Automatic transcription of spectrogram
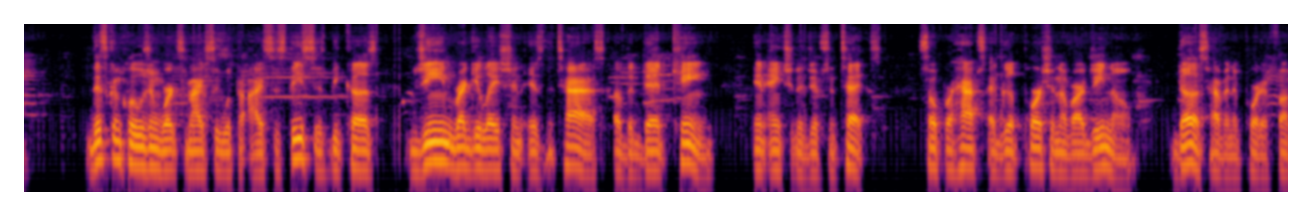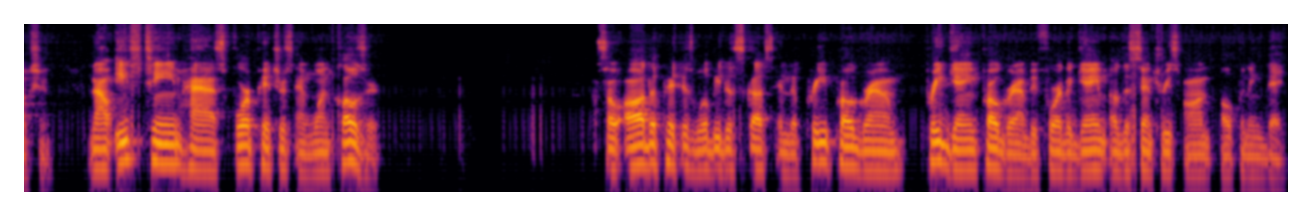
This conclusion works nicely with the Isis thesis because gene regulation is the task of the dead king in ancient Egyptian texts. So perhaps a good portion of our genome does have an important function. Now, each team has four pitchers and one closer. So all the pitches will be discussed in the pre-program, pre-game program before the game of the centuries on opening day.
